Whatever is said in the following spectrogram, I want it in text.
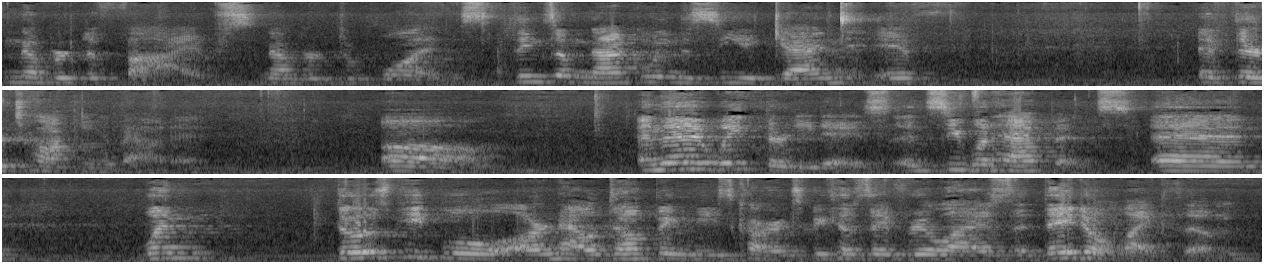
number to fives, number to ones, things I'm not going to see again if if they're talking about it. Um, and then I wait 30 days and see what happens. And when those people are now dumping these cards because they've realized that they don't like them,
